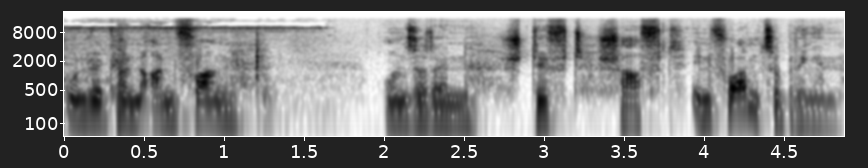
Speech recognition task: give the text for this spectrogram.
Und wir können anfangen, unseren Stiftschaft in Form zu bringen.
